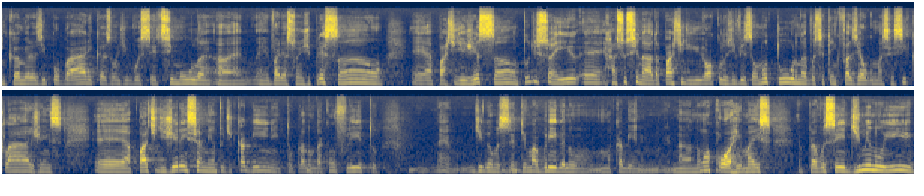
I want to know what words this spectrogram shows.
em câmeras hipobáricas, onde você simula a, é, variações de pressão, é, a parte de ejeção, tudo isso aí é raciocinado. A parte de óculos de visão noturna, você tem que fazer algumas reciclagens, é, a parte de gerenciamento de cabine, então para não dar conflito, né, digamos assim, tem uma briga no, numa cabine, não, não ocorre, mas para você diminuir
